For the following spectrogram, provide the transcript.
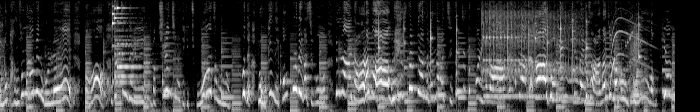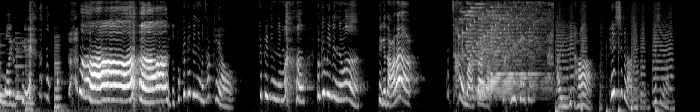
이런 방송을 하면 원래 막 제작진들이 이렇게 막 출연진을 되게 좋아하잖아요 근데 여긴 되게 뻔뻔해가지고 맨날 나라가 우리 스태프들한테 맨날 막 질척질척거리고 막아 고객님 막 이래서 안아주려고 고객님 막 피하고 막 이렇게 아또 토끼 PD님은 착해요 토끼 PD님은 토끼 PD님은 되게 나라 잘 맞아요. 아 이게 다 회식을 안 해서. 회식을 안 해서.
